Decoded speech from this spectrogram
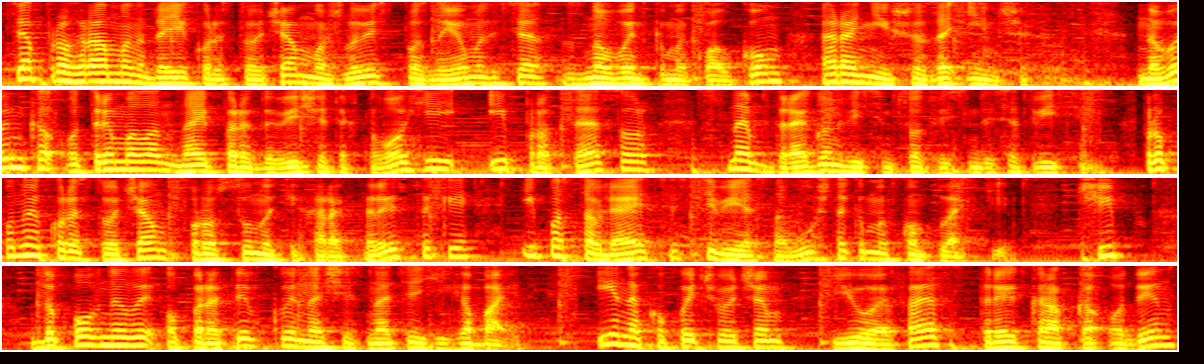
Ця програма надає користувачам можливість познайомитися з новинками Qualcomm раніше за інших. Новинка отримала найпередовіші технології і процесор Snapdragon 888. Пропонує користувачам просунуті характеристики і поставляється з tvs навушниками в комплекті. Чіп доповнили оперативкою на 16 ГБ і накопичувачем UFS 3.1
